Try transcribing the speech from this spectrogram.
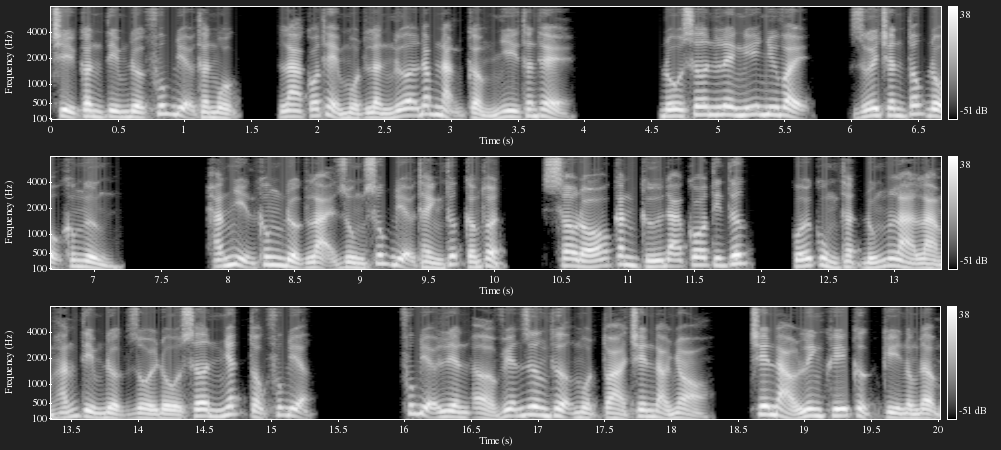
Chỉ cần tìm được phúc địa thần mục, là có thể một lần nữa đắp nặn Cẩm Nhi thân thể. Đồ Sơn Lê nghĩ như vậy, dưới chân tốc độ không ngừng. Hắn nhịn không được lại dùng xúc địa thành thức cấm thuật, sau đó căn cứ đã có tin tức, cuối cùng thật đúng là làm hắn tìm được rồi Đồ Sơn nhất tộc phúc địa. Phúc địa liền ở Viễn Dương thượng một tòa trên đảo nhỏ, trên đảo linh khí cực kỳ nồng đậm,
